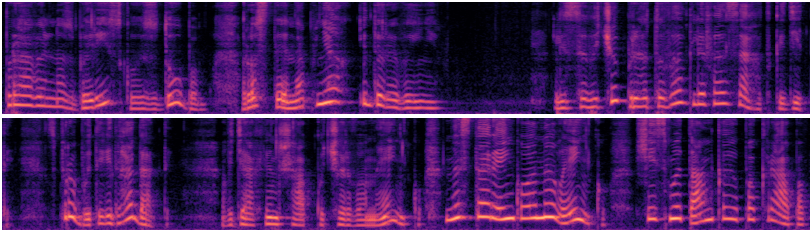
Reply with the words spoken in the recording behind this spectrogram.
Правильно, з берізкою, з дубом росте на пнях і деревині. Лісовичок приготував для вас загадки, діти. Спробуйте відгадати. Вдяг він шапку червоненьку, не стареньку, а новеньку, ще й сметанкою покрапав,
